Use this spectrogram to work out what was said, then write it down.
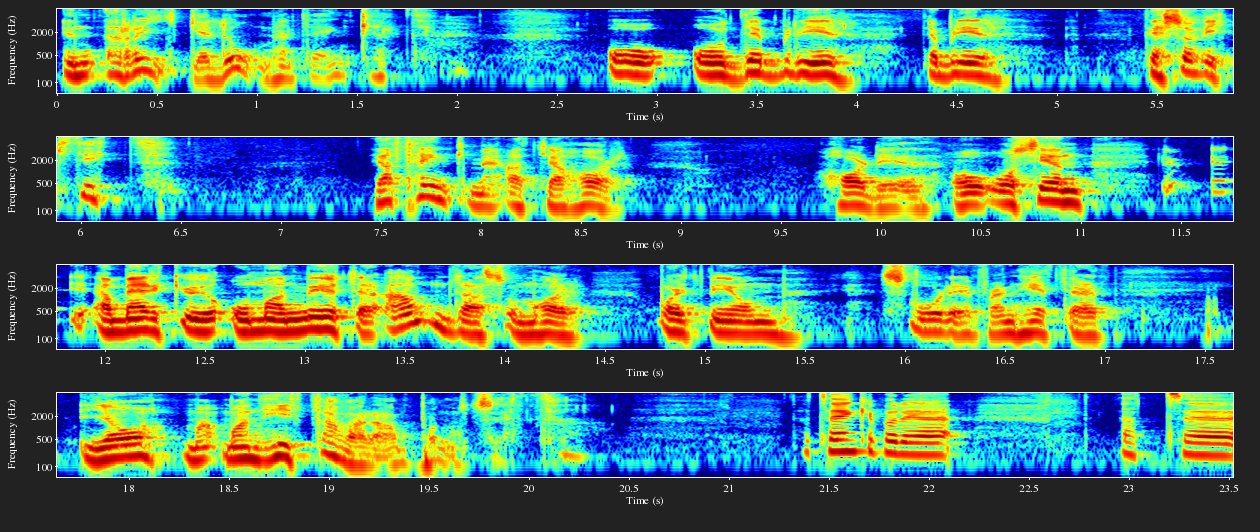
en rikedom helt enkelt. Och, och det, blir, det, blir, det är så viktigt. Jag tänker mig att jag har, har det. Och, och sen, jag märker ju om man möter andra som har varit med om svåra erfarenheter att ja, man, man hittar varandra på något sätt. Jag tänker på det att eh,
